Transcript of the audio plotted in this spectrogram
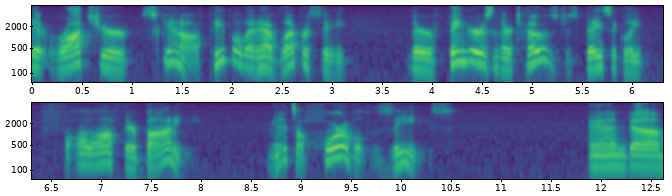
it rots your skin off. People that have leprosy, their fingers and their toes just basically fall off their body. I mean, it's a horrible disease. And uh,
